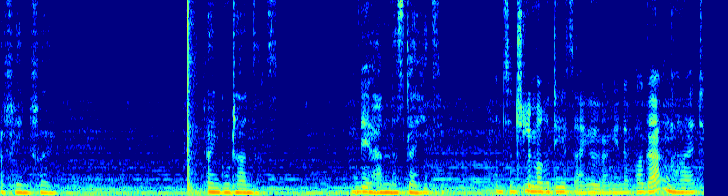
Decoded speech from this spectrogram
auf jeden Fall ein guter Ansatz. Wir Wir haben das gleiche Ziel. uns sind schlimmere Deals eingegangen in der Vergangenheit.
